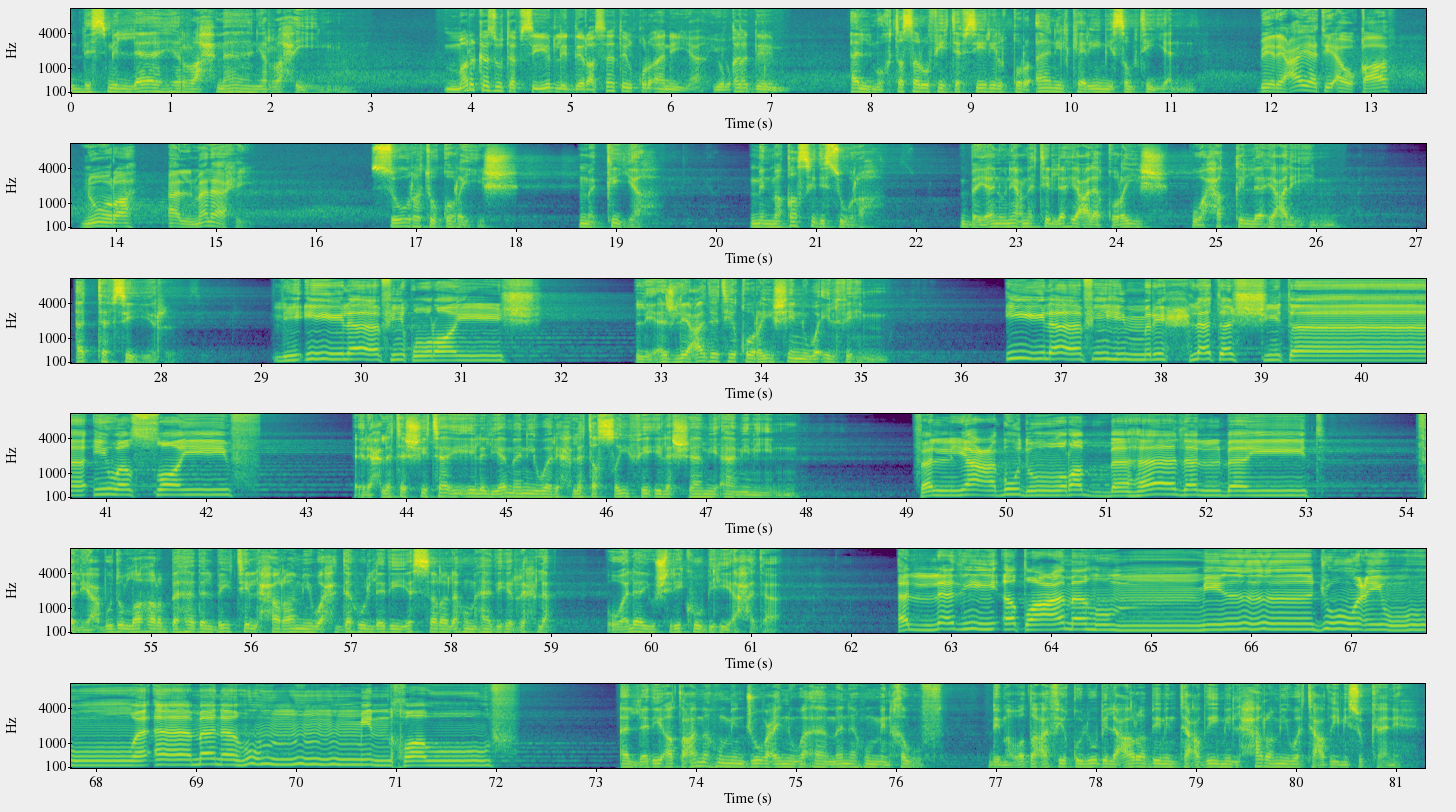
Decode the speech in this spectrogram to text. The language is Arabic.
بسم الله الرحمن الرحيم. مركز تفسير للدراسات القرآنية يقدم. المختصر في تفسير القرآن الكريم صوتيا. برعاية أوقاف نوره الملاحي. سورة قريش. مكية. من مقاصد السورة. بيان نعمة الله على قريش وحق الله عليهم. التفسير. لإيلاف قريش. لأجل عادة قريش وإلفهم. إيلافهم رحلة الشتاء والصيف. رحلة الشتاء إلى اليمن ورحلة الصيف إلى الشام آمنين. فليعبدوا رب هذا البيت. فليعبدوا الله رب هذا البيت الحرام وحده الذي يسر لهم هذه الرحلة ولا يشركوا به أحدا. الذي أطعمهم من جوع وآمنهم من خوف. الذي أطعمهم من جوع وآمنهم من خوف بما وضع في قلوب العرب من تعظيم الحرم وتعظيم سكانه.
